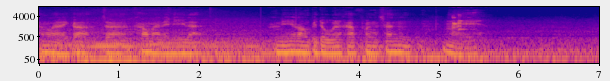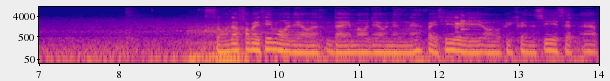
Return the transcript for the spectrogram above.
ทั้งหลายก็จะเข้ามาในนี้แล้วอันนี้เราองไปดูนะครับ ฟังก์ชันใหม่ สมมติเราเข้าไปที่โมเดลใดโมเดลหนึ่งนะ ไปที่ Radio Frequency Setup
